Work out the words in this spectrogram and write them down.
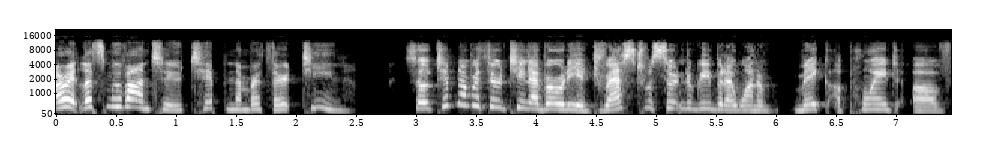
All right, let's move on to tip number 13. So, tip number 13, I've already addressed to a certain degree, but I want to make a point of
